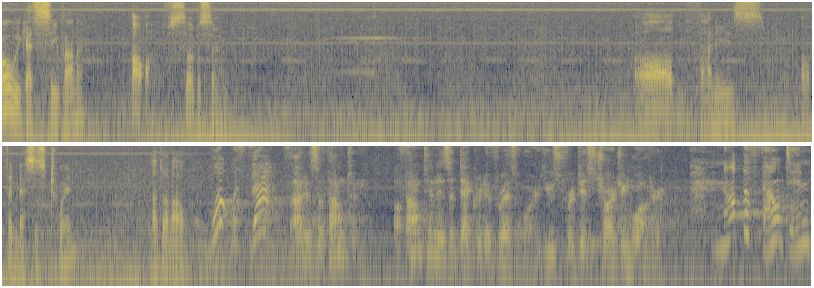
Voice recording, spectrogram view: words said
Oh, we get to see Vanna. Oh, so the soon. Uh, Vanny's or Vanessa's twin? I don't know. What was that? That is a fountain. A fountain is a decorative reservoir used for discharging water. Not the fountain.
